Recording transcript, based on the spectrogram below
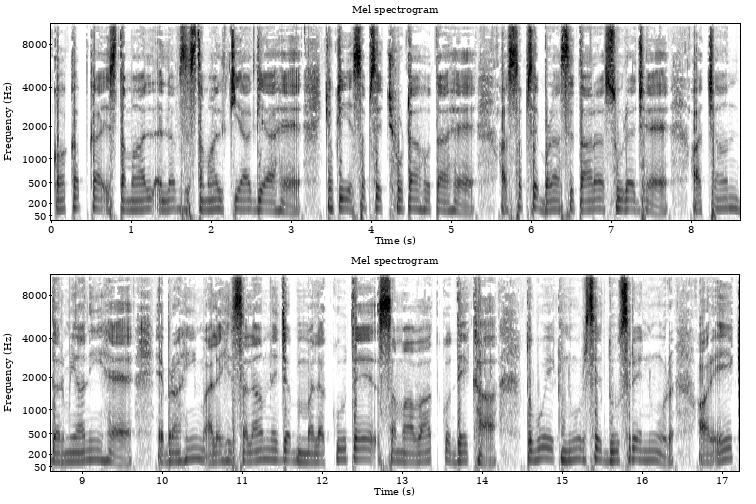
کوکب کا استعمال، لفظ استعمال کیا گیا ہے، کیونکہ یہ سب سے چھوٹا ہوتا ہے اور سب سے بڑا ستارہ سورج ہے اور چاند درمیانی ہے۔ ابراہیم علیہ السلام نے جب ملکوت سماوات کو دیکھا، تو وہ ایک نور سے دوسرے نور اور ایک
